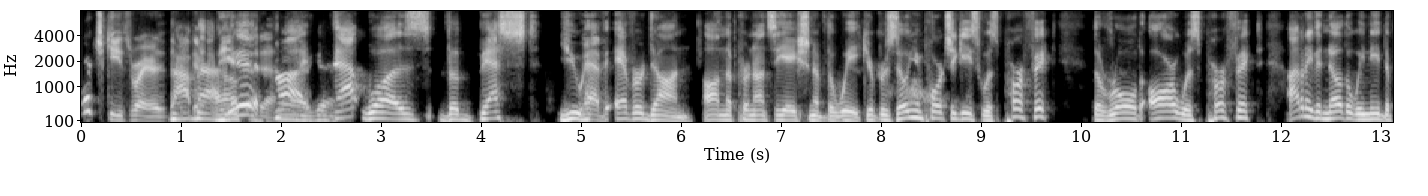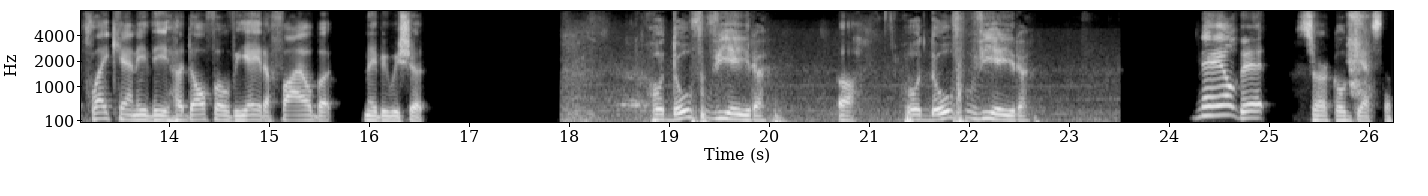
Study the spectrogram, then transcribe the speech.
Portuguese right there. Not bad. Okay. Right. That was the best you have ever done on the pronunciation of the week. Your Brazilian Portuguese was perfect. The rolled R was perfect. I don't even know that we need to play Kenny the Rodolfo Vieira file, but maybe we should. Rodolfo Vieira. Oh, Rodolfo Vieira. Nailed it. circle gets the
